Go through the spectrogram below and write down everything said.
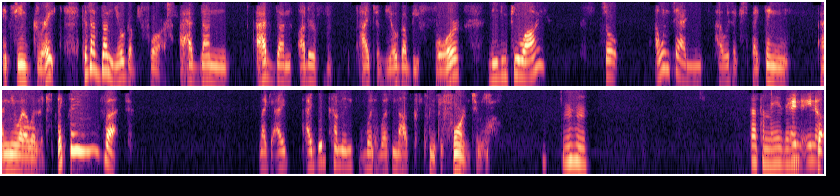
It seemed great because I've done yoga before. I had done, I had done other types of yoga before DDPY, so I wouldn't say I I was expecting I knew what I was expecting, but like I I did come in when it was not completely foreign to me. Mhm. That's amazing. and you know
